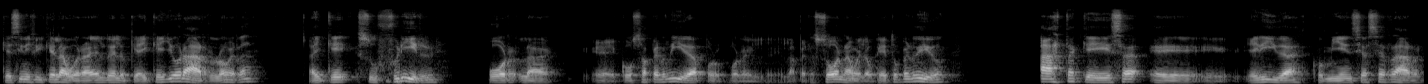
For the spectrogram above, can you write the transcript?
¿Qué significa elaborar el duelo? Que hay que llorarlo, ¿verdad? Hay que sufrir por la eh, cosa perdida, por, la persona o el objeto perdido, hasta que esa eh, herida comience a cerrar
